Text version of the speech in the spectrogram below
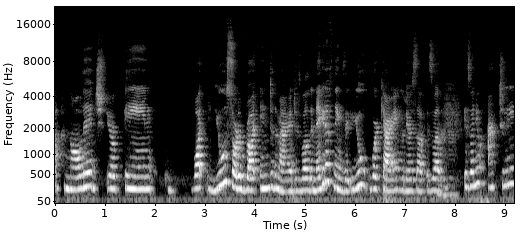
acknowledge your pain what you sort of brought into the marriage as well the negative things that you were carrying with yourself as well Mhm. is when you're actually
